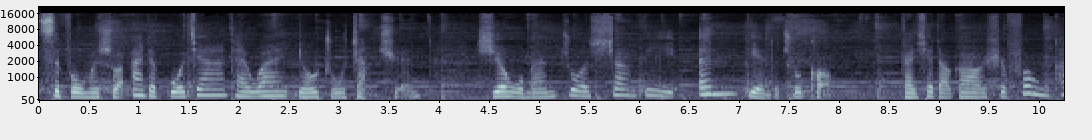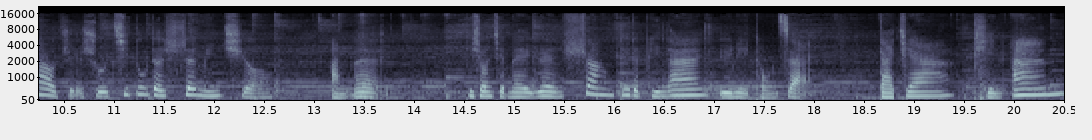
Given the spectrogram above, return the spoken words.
赐福我们所爱的国家台湾，有主掌权，使用我们做上帝恩典的出口。感谢祷告是奉靠主耶稣基督的圣名求，阿门。弟兄姐妹，愿上帝的平安与你同在，大家平安。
